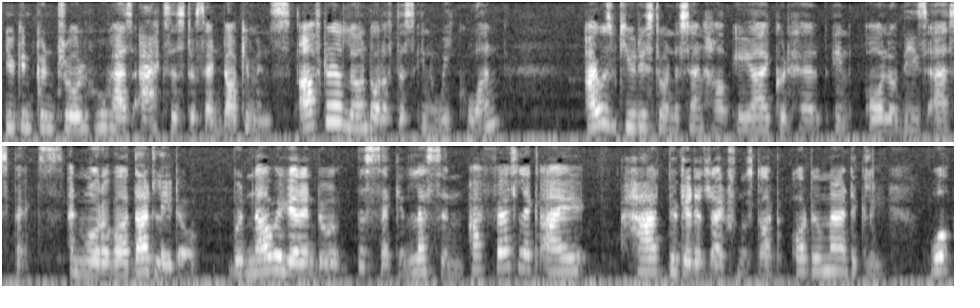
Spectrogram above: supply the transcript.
you can control who has access to said documents. After I learned all of this in week one, I was curious to understand how AI could help in all of these aspects, and more about that later. But now we get into the second lesson. I felt like I had to get it right from the start automatically. Well,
